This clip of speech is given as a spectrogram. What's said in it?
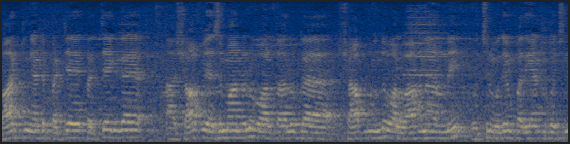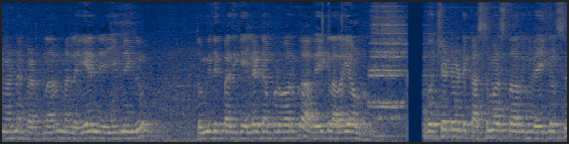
పార్కింగ్ అంటే ప్రత్యేక ప్రత్యేకంగా ఆ షాప్ యజమానులు వాళ్ళ తాలూకా షాప్ ముందు వాళ్ళ వాహనాలని వచ్చిన ఉదయం పది గంటలకు వచ్చిన వెంటనే పెడుతున్నారు. మళ్ళీ అగైన్ ఈవినింగ్ తొమ్మిది పదికి వెళ్ళేటప్పటి వరకు ఆ వెహికల్ అలాగే ఉంటుంది. వచ్చేటువంటి కస్టమర్స్ తాలూకు వెహికల్స్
